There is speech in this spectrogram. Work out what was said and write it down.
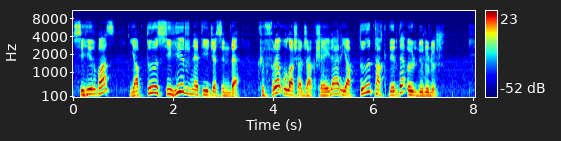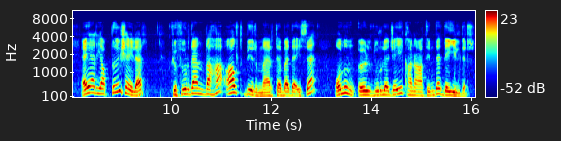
Sihirbaz yaptığı sihir neticesinde küfre ulaşacak şeyler yaptığı takdirde öldürülür. Eğer yaptığı şeyler küfürden daha alt bir mertebede ise onun öldürüleceği kanaatinde değildir.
